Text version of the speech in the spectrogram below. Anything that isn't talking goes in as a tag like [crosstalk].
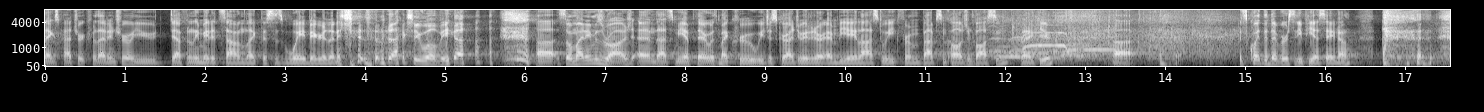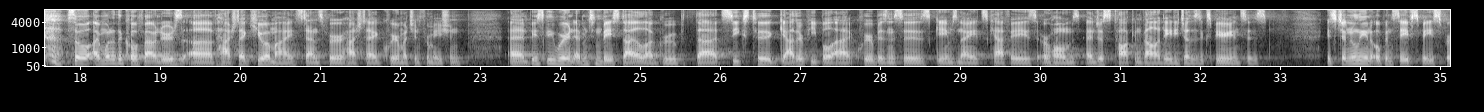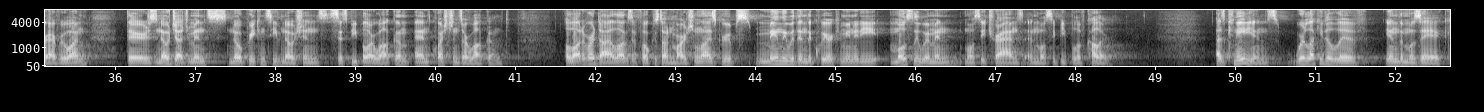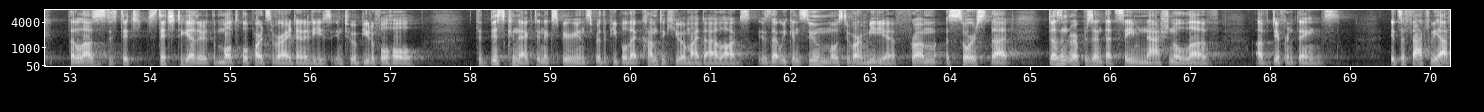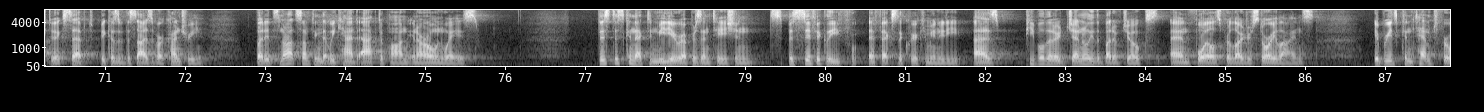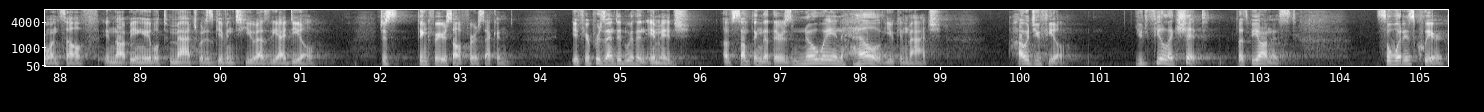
Thanks, Patrick, for that intro. You definitely made it sound like this is way bigger than it, [laughs] than it actually will be. [laughs] uh, so my name is Raj, and that's me up there with my crew. We just graduated our MBA last week from Babson College in Boston. Thank you. Uh, [laughs] it's quite the diversity PSA, no? so I'm one of the co-founders of hashtag QMI, stands for hashtag Queer Much Information. And basically, we're an Edmonton based dialogue group that seeks to gather people at queer businesses, games nights, cafes, or homes and just talk and validate each other's experiences. It's generally an open, safe space for everyone. There's no judgments, no preconceived notions, cis people are welcome, and questions are welcomed. A lot of our dialogues have focused on marginalized groups, mainly within the queer community, mostly women, mostly trans, and mostly people of color. As Canadians, we're lucky to live in the mosaic that allows us to stitch, stitch together the multiple parts of our identities into a beautiful whole. The disconnect and experience for the people that come to QMI dialogues is that we consume most of our media from a source that doesn't represent that same national love of different things. It's a fact we have to accept because of the size of our country, but it's not something that we can't act upon in our own ways. This disconnect in media representation specifically affects the queer community as people that are generally the butt of jokes and foils for larger storylines. It breeds contempt for oneself in not being able to match what is given to you as the ideal. Just think for yourself for a second. If you're presented with an image of something that there's no way in hell you can match, how would you feel? You'd feel like shit, let's be honest. So, what is queer?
